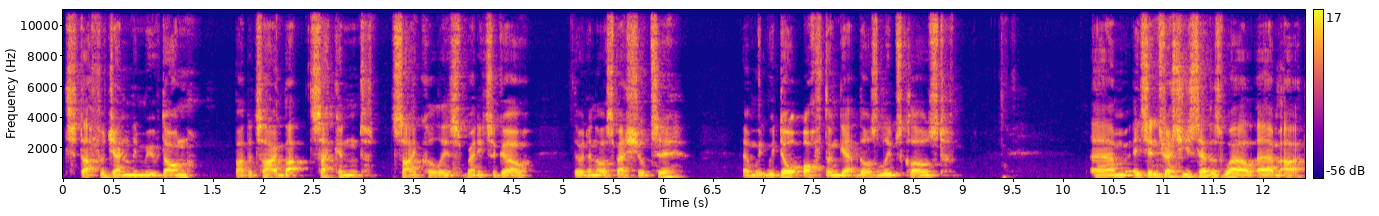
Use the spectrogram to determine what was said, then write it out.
staff have generally moved on by the time that second cycle is ready to go. They're in another specialty, and we, we don't often get those loops closed. Um, it's interesting you said as well. Um, I,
